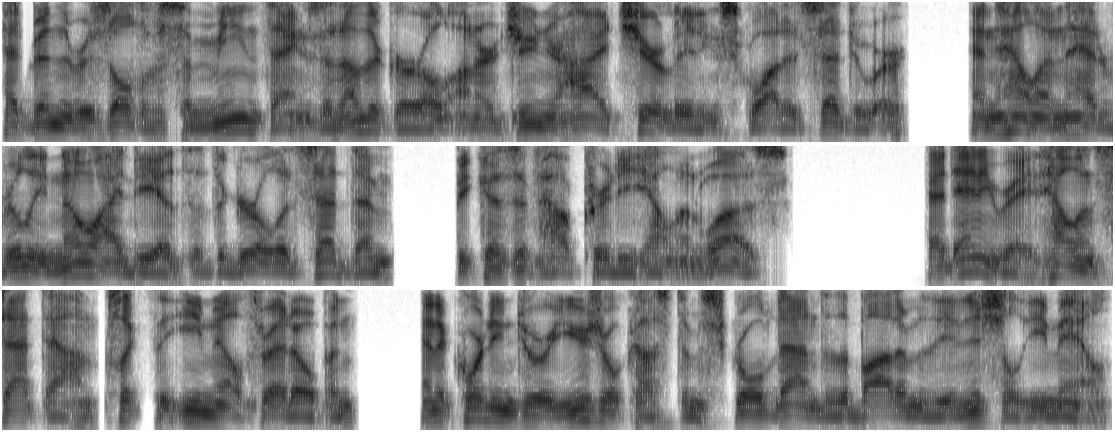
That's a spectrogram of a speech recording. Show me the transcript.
had been the result of some mean things another girl on her junior high cheerleading squad had said to her, and Helen had really no idea that the girl had said them because of how pretty Helen was. At any rate, Helen sat down, clicked the email thread open, and according to her usual custom, scrolled down to the bottom of the initial email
